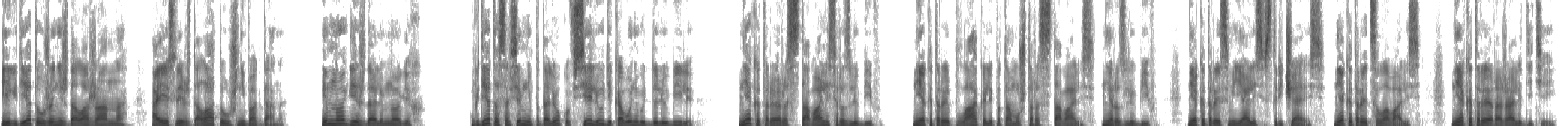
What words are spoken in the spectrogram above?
И где-то уже не ждала Жанна. А если и ждала, то уж не Богдана. И многие ждали многих. Где-то совсем неподалеку все люди кого-нибудь долюбили. Некоторые расставались, разлюбив. Некоторые плакали, потому что расставались, не разлюбив. Некоторые смеялись, встречаясь. Некоторые целовались. Некоторые рожали детей.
